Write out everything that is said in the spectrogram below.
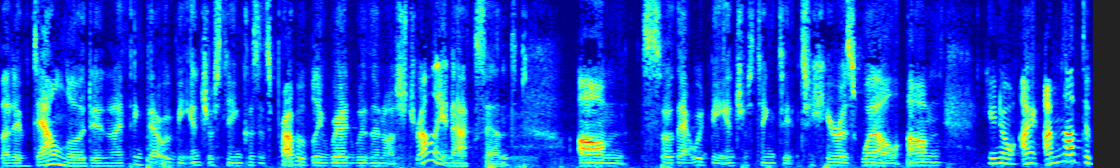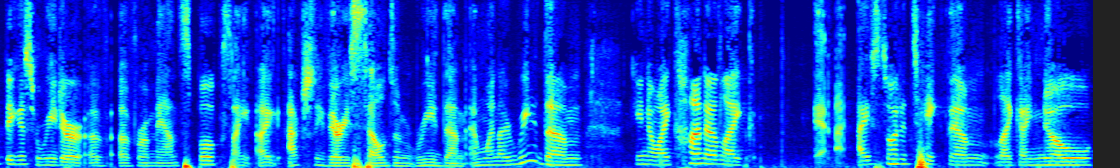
but I've downloaded, and I think that would be interesting because it's probably read with an Australian accent. Um, so that would be interesting to, to hear as well. Um, you know, I, I'm not the biggest reader of, of romance books. I, I actually very seldom read them. And when I read them, you know, I kind of like I sort of take them like I know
